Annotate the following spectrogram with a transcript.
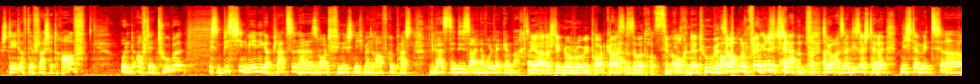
steht auf der Flasche drauf. Und auf der Tube ist ein bisschen weniger Platz und hat das Wort Finish nicht mehr draufgepasst. Und da ist der Designer wohl weggemacht. Ja, da steht nur Ruby Podcast, ja. ist aber trotzdem auch in der Tube ist auch ein Finish. Ja. So, also an dieser Stelle ja. nicht damit äh,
